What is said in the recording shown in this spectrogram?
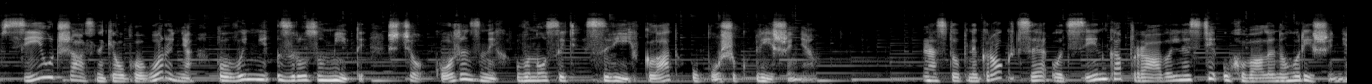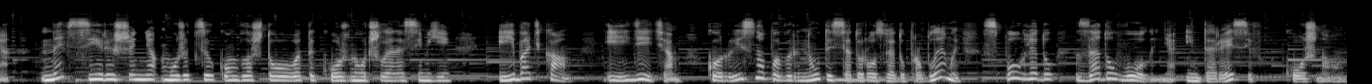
Всі учасники обговорення повинні зрозуміти, що кожен з них вносить свій вклад у пошук рішення. Наступний крок це оцінка правильності ухваленого рішення. Не всі рішення можуть цілком влаштовувати кожного члена сім'ї, і батькам, і дітям корисно повернутися до розгляду проблеми з погляду задоволення інтересів кожного.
